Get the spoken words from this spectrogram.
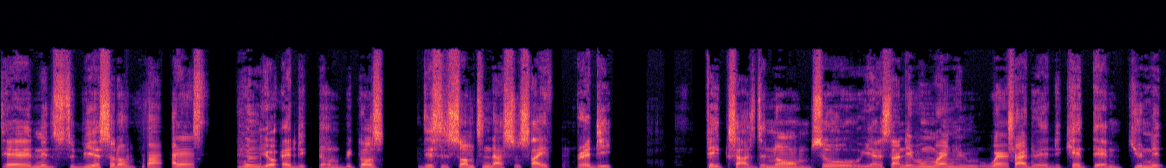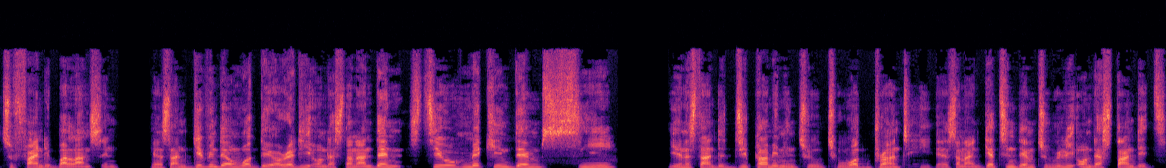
there needs to be a sort of balance in your education because this is something that society already takes as the norm. So you understand, even when you when try to educate them, you need to find a balance in you understand, giving them what they already understand and then still making them see, you understand, the deeper meaning to, to what brand is, understand, and getting them to really understand it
